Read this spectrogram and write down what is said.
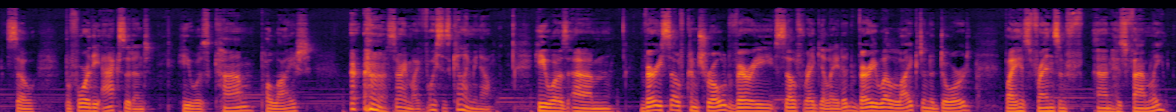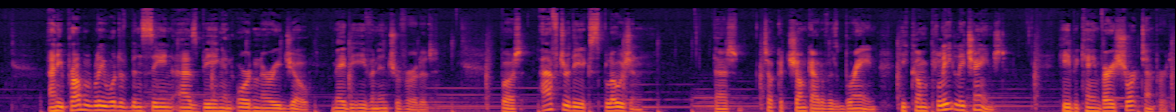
So, before the accident, he was calm, polite. Sorry, my voice is killing me now. He was um, very self controlled, very self regulated, very well liked and adored by his friends and, f- and his family. And he probably would have been seen as being an ordinary Joe, maybe even introverted. But after the explosion that took a chunk out of his brain, he completely changed. He became very short tempered.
